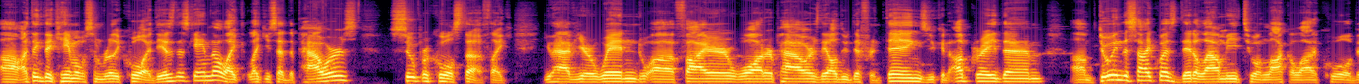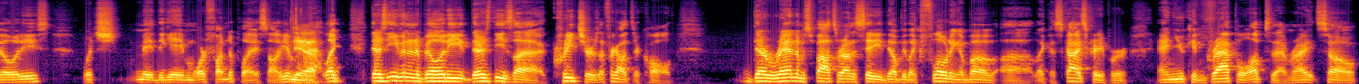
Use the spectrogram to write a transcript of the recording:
Uh, I think they came up with some really cool ideas in this game though. Like like you said, the powers, super cool stuff. Like you have your wind, uh, fire, water powers. They all do different things. You can upgrade them. Um, doing the side quests did allow me to unlock a lot of cool abilities which made the game more fun to play. So I'll give yeah. that. Like, there's even an ability. There's these uh, creatures. I forgot what they're called there are random spots around the city. They'll be like floating above uh, like a skyscraper, and you can grapple up to them, right? So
